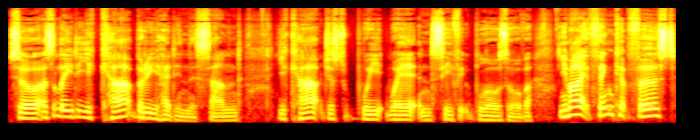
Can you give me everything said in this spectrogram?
So, as a leader, you can't bury your head in the sand. You can't just wait, wait and see if it blows over. You might think at first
